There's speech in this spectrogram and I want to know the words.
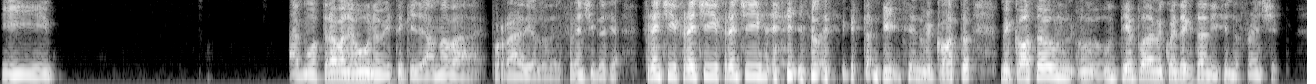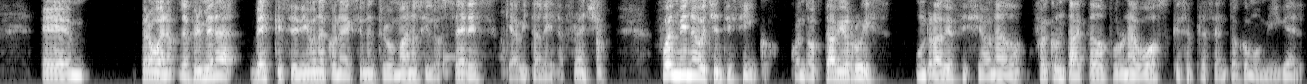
Y mostraban a uno, viste, que llamaba por radio lo del friendship, decía, Frenchy, Frenchy, Frenchy. ¿Qué están diciendo? Me costó, me costó un, un, tiempo darme cuenta que estaban diciendo friendship. Eh, pero bueno, la primera vez que se dio una conexión entre humanos y los seres que habitan la isla Friendship fue en 1985, cuando Octavio Ruiz, un radioaficionado, fue contactado por una voz que se presentó como Miguel.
